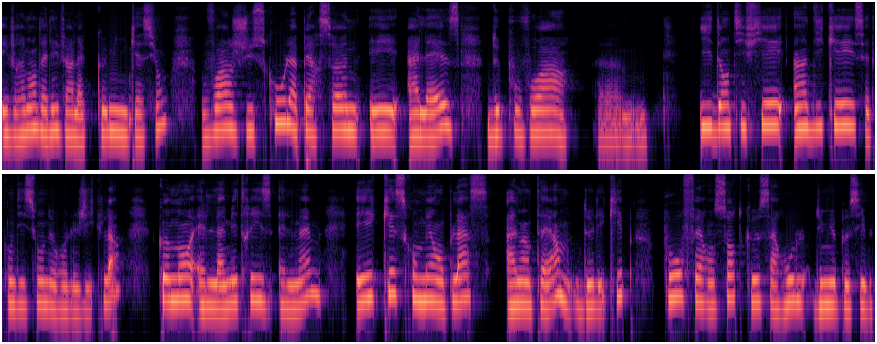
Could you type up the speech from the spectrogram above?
est vraiment d'aller vers la communication, voir jusqu'où la personne est à l'aise de pouvoir euh, identifier, indiquer cette condition neurologique-là, comment elle la maîtrise elle-même et qu'est-ce qu'on met en place à l'interne de l'équipe pour faire en sorte que ça roule du mieux possible.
